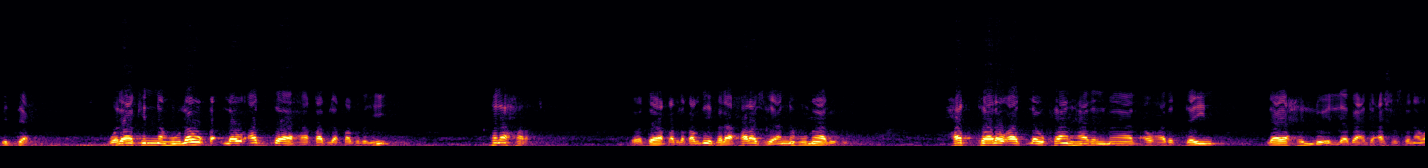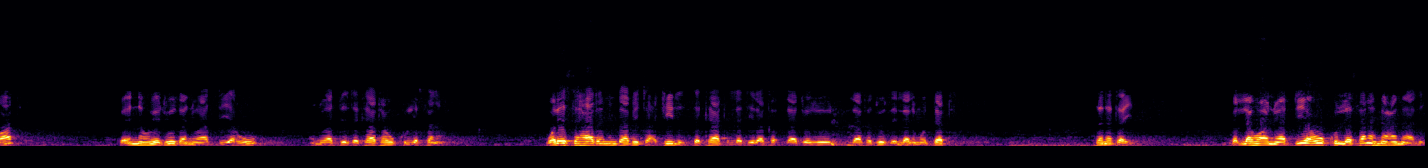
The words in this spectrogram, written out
بالدفع. ولكنه لو لو أداها قبل قبضه فلا حرج. لو أداها قبل قبضه فلا حرج لأنه ماله. حتى لو لو كان هذا المال أو هذا الدين لا يحل إلا بعد عشر سنوات فإنه يجوز أن يؤديه أن يؤدي زكاته كل سنة. وليس هذا من باب تعجيل الزكاة التي لا تجوز لا تجوز إلا لمدة سنتين بل له أن يؤديه كل سنة مع ماله.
